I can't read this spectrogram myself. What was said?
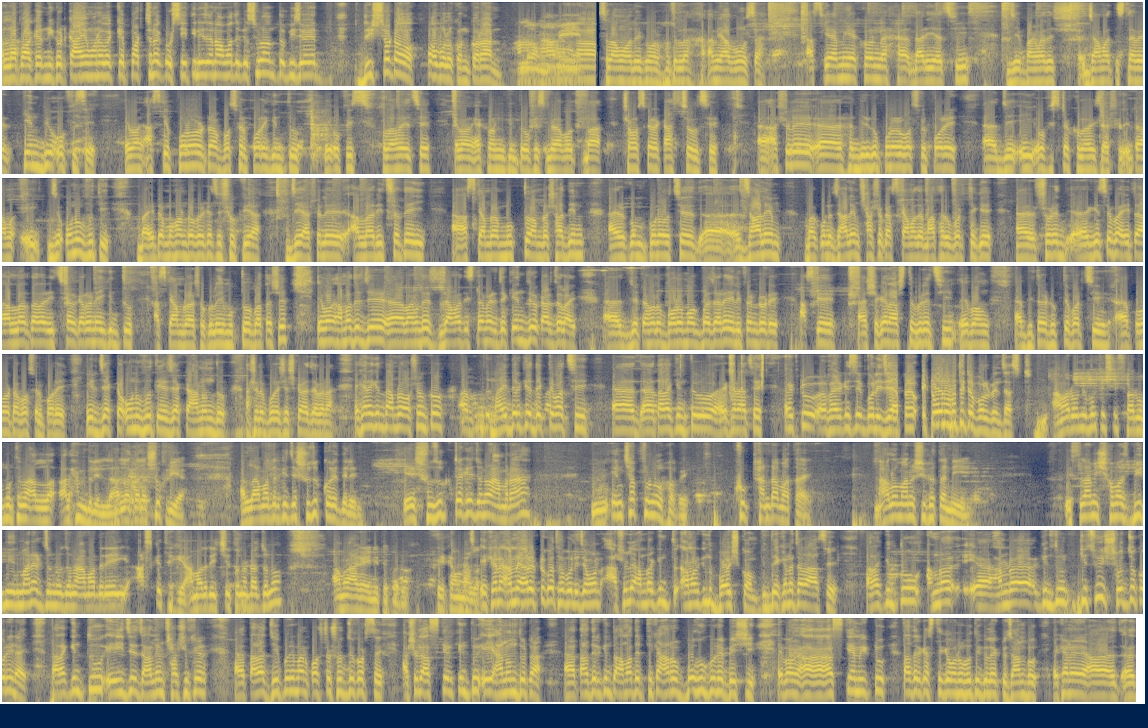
আল্লাহ পাকের নিকট কায়ে মনোবাক্যে প্রার্থনা করছি তিনি যেন আমাদেরকে চূড়ান্ত বিজয়ের দৃশ্যটাও অবলোকন করান। আসসালামু আলাইকুম রহমতুল্লাহ আমি আবু মুসা। আজকে আমি এখন দাঁড়িয়ে আছি যে বাংলাদেশ জামাত ইসলামের কেন্দ্রীয় অফিসে। এবং আজকে পনেরোটা বছর পরে কিন্তু এই অফিস খোলা হয়েছে এবং এখন কিন্তু অফিস মেরামত বা সংস্কারের কাজ চলছে। আসলে দীর্ঘ পনেরো বছর পরে যে এই অফিসটা খোলা হয়েছে, আসলে এটা আমার এই যে অনুভূতি বা এটা মহান রবের কাছে সুক্রিয়া যে আসলে আল্লাহর ইচ্ছাতেই আজকে আমরা মুক্ত, আমরা স্বাধীন এরকম কোনো হচ্ছে জালেম বা কোনো জালেম শাসক আজকে আমাদের মাথার উপর থেকে সরে গেছে বা এটা আল্লাহর তালার ইচ্ছার কারণেই কিন্তু আজকে আমরা সকলেই মুক্ত বাতাসে। এবং আমাদের যে বাংলাদেশ জামাত ইসলামের যে কেন্দ্রীয় কার্যালয় যেটা হলো বড় মগবাজারে, এলিফ্যান্ট রোডে আজকে সেখানে আসতে পেরেছি এবং ভিতরে ঢুকতে পারছি পনেরোটা বছর পরে। এর যে একটা অনুভূতি, এর যে একটা আনন্দ আসলে বলে শেষ করা যাবে না। এখানে কিন্তু আমরা অসংখ্য ভাইদেরকে দেখতে পাচ্ছি। আহ, তারা কিন্তু এখানে আছে। একটু ভাইয়ের কাছে বলি যে আপনার একটু অনুভূতিটা বলবেন জাস্ট আমার অনুভূতি সর্বপ্রথমে আল্লাহ আলহামদুলিল্লাহ আল্লাহ তালা শুক্রিয়া। আল্লাহ আমাদেরকে যে সুযোগ করে দিলেন এই সুযোগটাকে যেন আমরা ইনসাফপূর্ণভাবে খুব ঠান্ডা মাথায় ভালো মানসিকতা নিয়ে ইসলামী সমাজ নির্মাণের জন্য যেন আমাদের এই আজকে থেকে আমাদের এই চেতনাটার জন্য আমরা আগায় নিতে পারি। এখানে আমি আরও একটু কথা বলি যেমন আসলে আমরা কিন্তু আমার কিন্তু বয়স কম কিন্তু এখানে যারা আছে তারা কিন্তু আমরা আমরা কিন্তু কিছুই সহ্য করি নাই। তারা কিন্তু এই যে জালেম শাসকের তারা যে পরিমাণ কষ্ট সহ্য করছে আসলে আজকের কিন্তু এই আনন্দটা তাদের কিন্তু আমাদের থেকে আরও বহু গুণে বেশি। এবং আজকে আমি একটু তাদের কাছ থেকে অনুভূতিগুলো একটু জানব। এখানে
